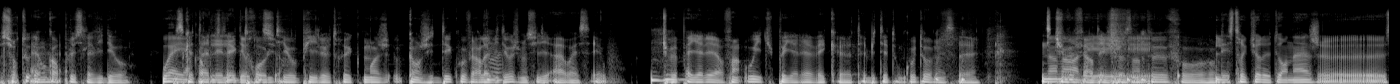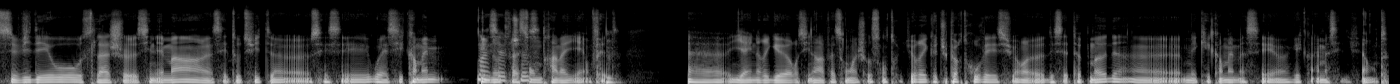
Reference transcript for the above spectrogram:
Surtout, et Euh, encore plus la vidéo. Ouais, Parce que t'as l'électro, le. TOP, le truc. Moi, je- quand j'ai découvert la Ouais. vidéo, je me suis dit, ah ouais, c'est ouf. Tu peux pas y aller. Enfin, oui, tu peux y aller avec euh, t'habiter ton couteau, mais c'est- si Non, tu veux non, faire les- des choses un peu, faut. Les structures de tournage, euh, c'est vidéo slash euh, cinéma, euh, c'est tout de suite, euh, c'est, c'est, ouais, c'est quand même une autre autre façon chose. de travailler en fait. Mm. Euh, Il y a une rigueur aussi dans la façon dont les choses sont structurées que tu peux retrouver sur euh, des setup modes, euh, mais qui est quand même assez, euh, qui est quand même assez différente.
